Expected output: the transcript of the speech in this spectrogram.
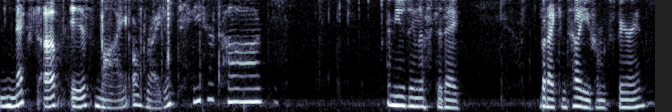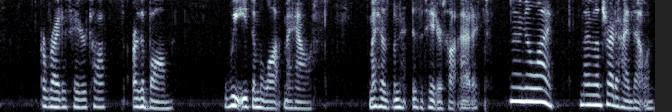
next up is my Ore-Ida Tater Tots. I'm using this today, but I can tell you from experience, Ore-Ida Tater Tots are the bomb. We eat them a lot in my house. My husband is a tater tot addict. I'm not gonna lie. I'm not gonna try to hide that one.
